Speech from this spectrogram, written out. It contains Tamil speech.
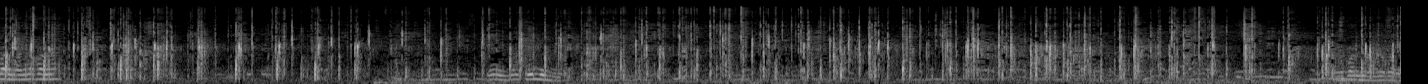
paga, ya paga. Hey, no tiene miedo. Ya paga, ya paga.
